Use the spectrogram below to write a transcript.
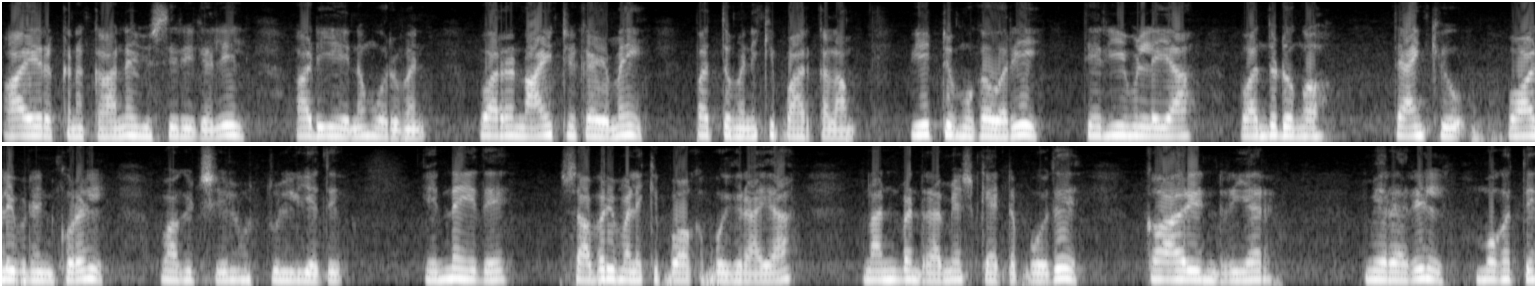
ஆயிரக்கணக்கான விசிறிகளில் அடியேனும் ஒருவன். வர ஞாயிற்றுக்கிழமை பத்து மணிக்கு பார்க்கலாம். வீட்டு முகவரி தெரியுமில்லையா? வந்துடுங்க. தேங்க்யூ வாலிபனின் குரல் மகிழ்ச்சியில் துள்ளியது. என்ன இது? சபரிமலைக்கு போக போகிறாயா? நண்பன் ரமேஷ் கேட்டபோது காரின் ரியர் மிரரில் முகத்தை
